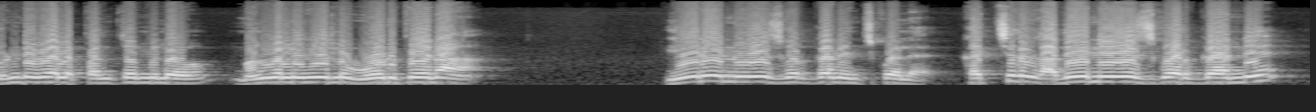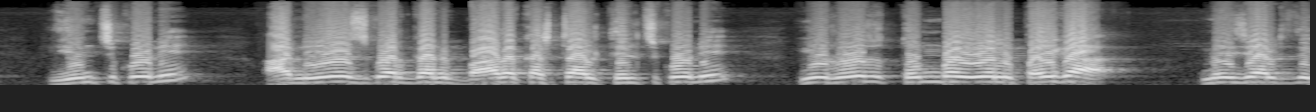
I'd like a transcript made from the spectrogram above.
రెండు వేల పంతొమ్మిదిలో మంగళగిరిలో ఓడిపోయిన ఏరే నియోజకవర్గాన్ని ఎంచుకోలే. ఖచ్చితంగా అదే నియోజకవర్గాన్ని ఎంచుకొని ఆ నియోజకవర్గాన్ని బాధ కష్టాలు తెలుసుకొని ఈ రోజు తొంభై వేలు పైగా మెజారిటీ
